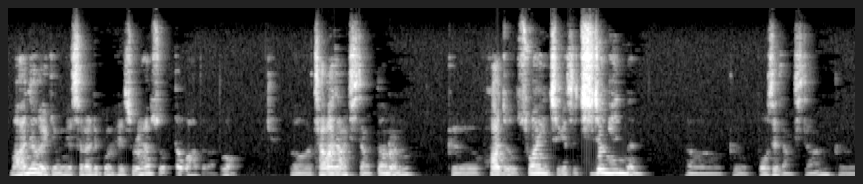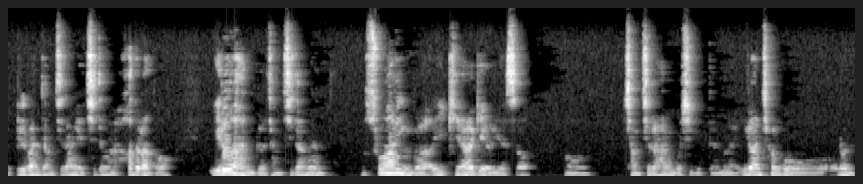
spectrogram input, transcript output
만약의 경우에 선화증권 회수를 할 수 없다고 하더라도 어, 자가장치장 또는 그 화주 수화인 측에서 지정했는 어, 그 보세 장치장, 그 일반 장치장에 지정을 하더라도 이러한 그 장치장은 수화인과의 계약에 의해서 어, 장치를 하는 것이기 때문에 이러한 어,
